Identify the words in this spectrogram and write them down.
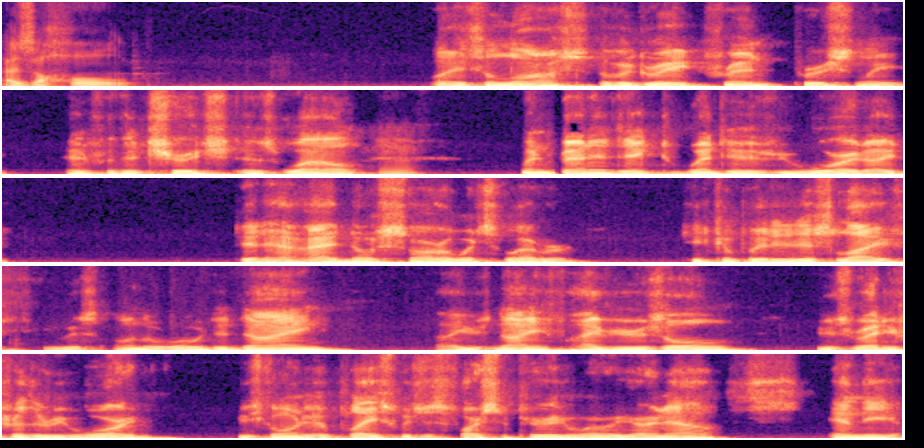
as a whole? Well, it's a loss of a great friend personally and for the church as well. Yeah. When Benedict went to his reward, I did ha- I had no sorrow whatsoever. He'd completed his life. He was on the road to dying. Uh, he was 95 years old. He was ready for the reward. He was going to a place which is far superior to where we are now. And the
